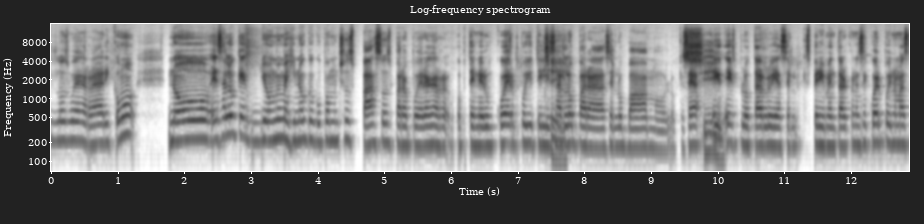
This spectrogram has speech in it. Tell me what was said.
los voy a agarrar. Y como no, es algo que yo me imagino que ocupa muchos pasos para poder agarrar, obtener un cuerpo y utilizarlo para hacerlo bomb o lo que sea, Sí. e- explotarlo y hacer, experimentar con ese cuerpo. Y nomás,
